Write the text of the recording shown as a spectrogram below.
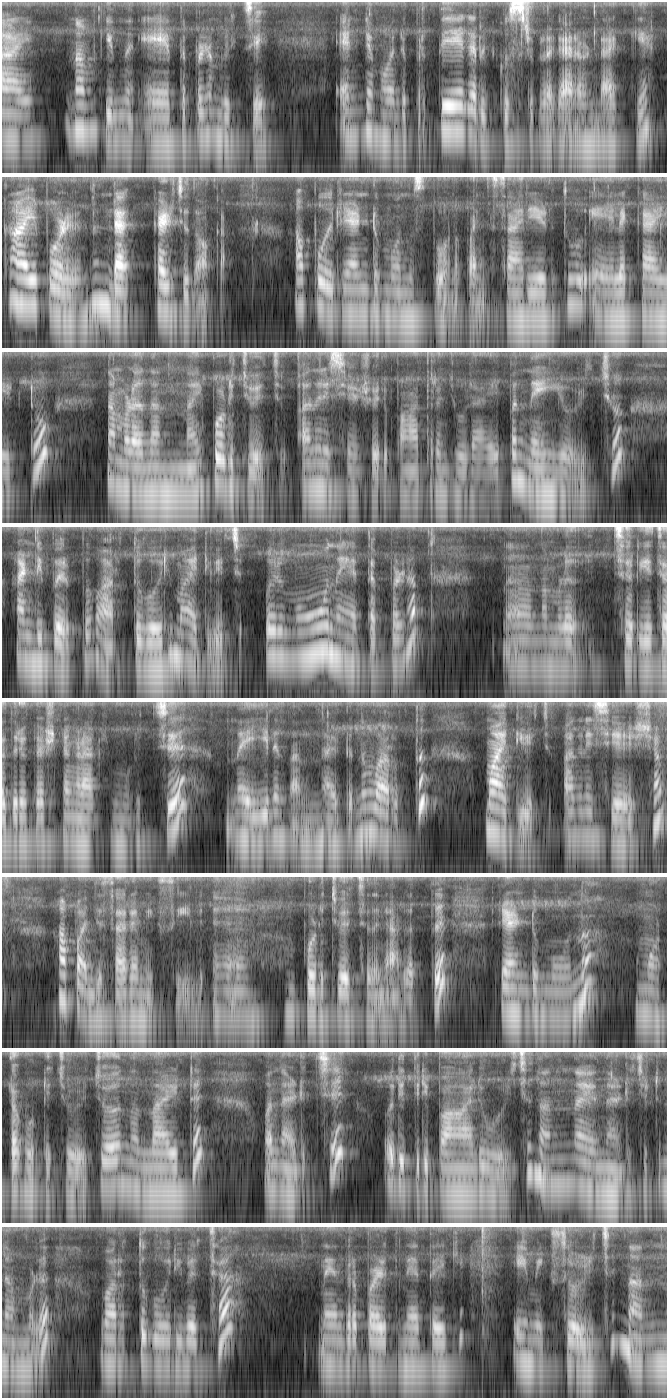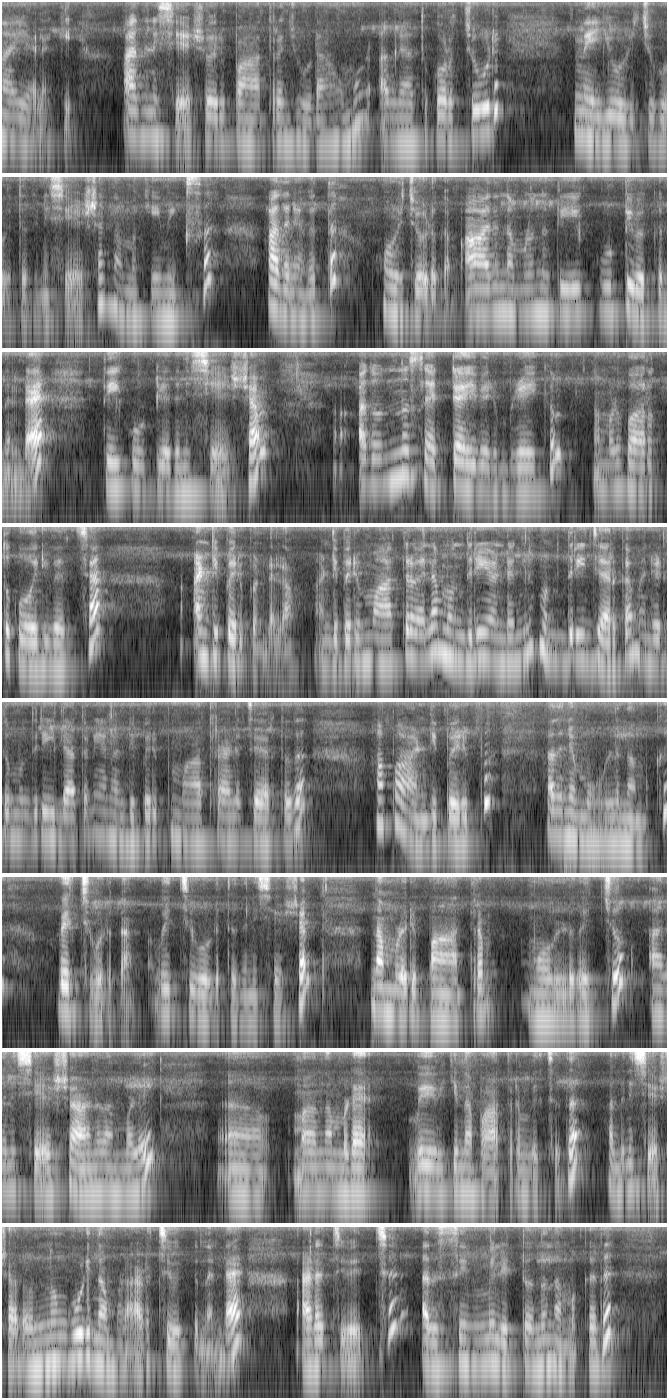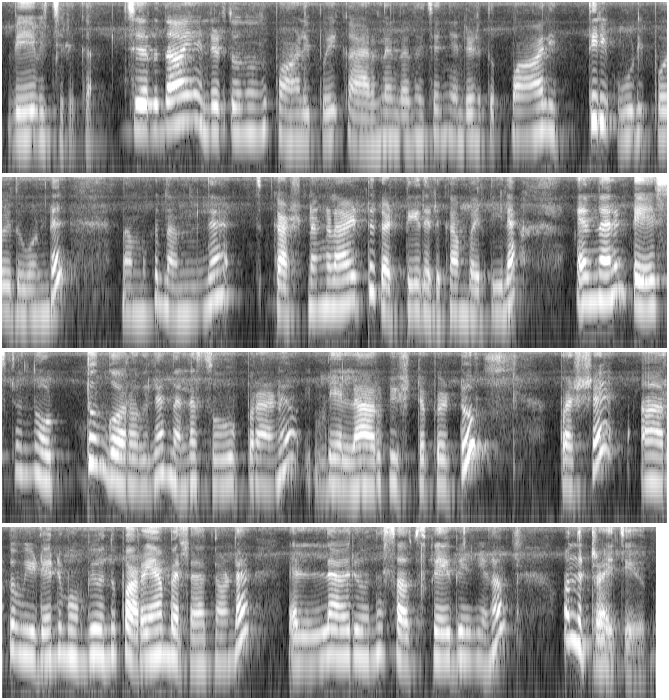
Hi നമുക്കിന്ന് ഏത്തപ്പഴം വെച്ച് എന്റെ മോന്റെ പ്രത്യേക റിക്വസ്റ്റ് പ്രകാരം ഉണ്ടാക്കിയ കായ്പോഴയൊന്ന് ഉണ്ടാ കഴിച്ചു നോക്കാം. അപ്പോൾ ഒരു രണ്ട് മൂന്ന് സ്പൂൺ പഞ്ചസാര എടുത്തു ഏലക്കായ ഇട്ടു നമ്മൾ നന്നായി പൊടിച്ചു വെച്ചു. അതിനുശേഷം ഒരു പാത്രം ചൂടായപ്പോൾ നെയ്യ് ഒഴിച്ചു അണ്ടിപ്പരിപ്പ് വറുത്തുകോരി മാറ്റി വെച്ചു. ഒരു മൂന്ന് ഏത്തപ്പഴം നമ്മൾ ചെറിയ ചതുര കഷ്ണങ്ങളാക്കി മുറിച്ച് നെയ്യിൽ നന്നായിട്ടൊന്ന് വറുത്ത് മാറ്റി വെച്ചു. അതിനുശേഷം ആ പഞ്ചസാര മിക്സിയിൽ പൊടിച്ചു വെച്ചതിനകത്ത് രണ്ട് മൂന്ന് മുട്ട പൊട്ടിച്ചൊഴിച്ചു അത് നന്നായിട്ട് ഒന്നടിച്ച് ഒരിത്തിരി പാൽ ഒഴിച്ച് നന്നായി ഒന്ന് അടിച്ചിട്ട് നമ്മൾ വറുത്ത് കോരി വെച്ച നേന്ത്രപ്പഴത്തിനകത്തേക്ക് ഈ മിക്സ് ഒഴിച്ച് നന്നായി ഇളക്കി. അതിനുശേഷം ഒരു പാത്രം ചൂടാകുമ്പോൾ അതിനകത്ത് കുറച്ചുകൂടി നെയ്യ് ഒഴിച്ച് കൊടുത്തതിന് ശേഷം നമുക്ക് ഈ മിക്സ് അതിനകത്ത് ഒഴിച്ചു കൊടുക്കാം. ആദ്യം നമ്മളൊന്ന് തീ കൂട്ടി വെക്കുന്നുണ്ട്. തീ കൂട്ടിയതിന് ശേഷം അതൊന്ന് സെറ്റായി വരുമ്പോഴേക്കും നമ്മൾ വറുത്ത് കോരി വെച്ച അണ്ടിപ്പരിപ്പുണ്ടല്ലോ. അണ്ടിപ്പരിപ്പ് മാത്രമല്ല മുന്തിരി ഉണ്ടെങ്കിൽ മുന്തിരിയും ചേർക്കാം. എന്റെ അടുത്ത് മുന്തിരി ഇല്ലാത്തതുകൊണ്ട് ഞാൻ അണ്ടിപ്പരിപ്പ് മാത്രമാണ് ചേർത്തത്. അപ്പോൾ അണ്ടിപ്പരിപ്പ് അതിന്റെ മുകളിൽ നമുക്ക് വെച്ച് കൊടുക്കാം. വെച്ച് കൊടുത്തതിന് ശേഷം നമ്മളൊരു പാത്രം മുകളിൽ വെച്ചു. അതിന് ശേഷമാണ് നമ്മൾ നമ്മുടെ വേവിക്കുന്ന പാത്രം വെച്ചത്. അതിന് ശേഷം അതൊന്നും കൂടി നമ്മൾ അടച്ച് വെക്കുന്നുണ്ട്. അടച്ച് വെച്ച് അത് സിമ്മിലിട്ടൊന്ന് നമുക്കത് വേവിച്ചെടുക്കാം ചെറുതായി എന്റെ അടുത്തൊന്നും പാളിപ്പോയി. കാരണം എന്താണെന്ന് വെച്ചാൽ എന്റെ അടുത്ത് പാൽ ഇത്തിരി കൂടിപ്പോയത് കൊണ്ട് നമുക്ക് നല്ല കഷ്ണങ്ങളായിട്ട് കട്ട് ചെയ്തെടുക്കാൻ പറ്റിയില്ല. എന്നാലും ടേസ്റ്റൊന്നും ഒട്ടും കുറവില്ല. നല്ല സൂപ്പറാണ്. ഇവിടെ എല്ലാവർക്കും ഇഷ്ടപ്പെട്ടു. പക്ഷേ ആർക്കും വീഡിയോന്റെ മുമ്പിൽ ഒന്നും പറയാൻ പറ്റാത്തതുകൊണ്ട് എല്ലാവരും ഒന്ന് സബ്സ്ക്രൈബ് ചെയ്യണം. ഒന്ന് ട്രൈ ചെയ്തു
